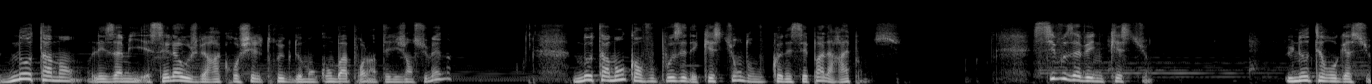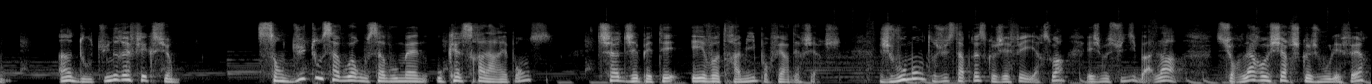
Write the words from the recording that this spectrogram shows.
Notamment, les amis, et c'est là où je vais raccrocher le truc de mon combat pour l'intelligence humaine, notamment quand vous posez des questions dont vous ne connaissez pas la réponse. Si vous avez une question, une interrogation, un doute, une réflexion, sans du tout savoir où ça vous mène ou quelle sera la réponse, ChatGPT est votre ami pour faire des recherches. Je vous montre juste après ce que j'ai fait hier soir et je me suis dit bah là sur la recherche que je voulais faire,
